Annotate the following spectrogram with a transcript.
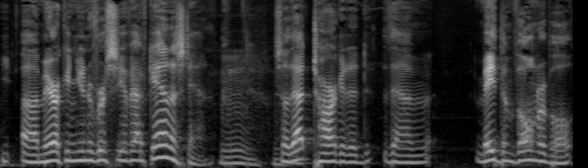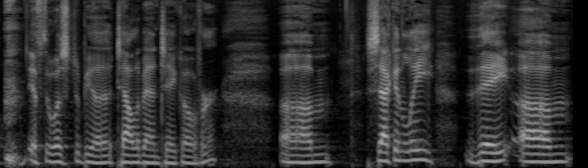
uh, American University of Afghanistan. Mm-hmm. So that targeted them, made them vulnerable if there was to be a Taliban takeover. Um, secondly, they um,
